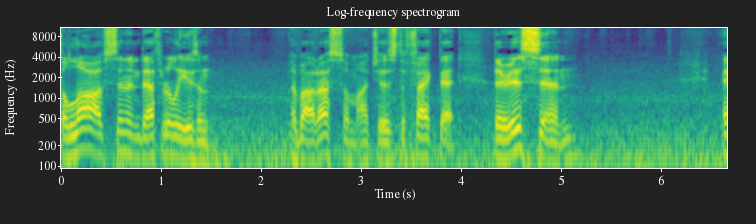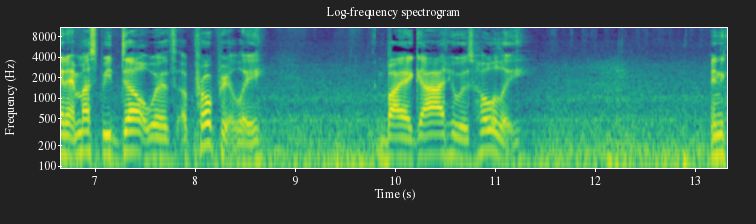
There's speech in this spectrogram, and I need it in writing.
The law of sin and death really isn't about us so much as the fact that there is sin and it must be dealt with appropriately by a God who is holy and,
